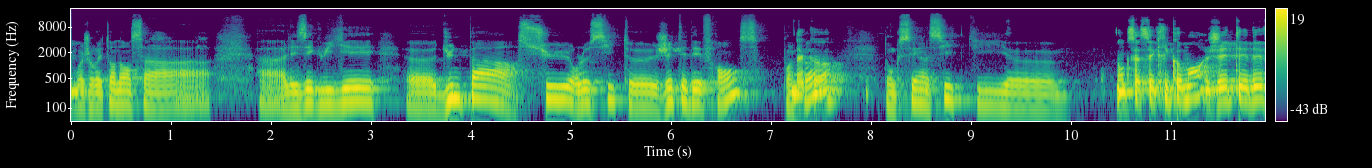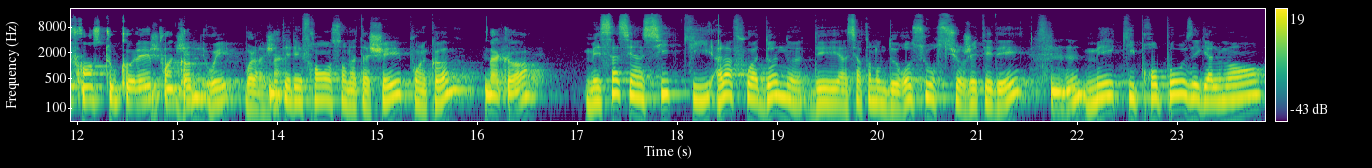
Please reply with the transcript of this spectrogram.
moi j'aurais tendance à, les aiguiller euh, d'une part sur le site GTD France, D'accord. Donc c'est un site qui... Euh, Donc ça s'écrit comment? gtdfrance tout Oui, voilà, gtdfrance en attaché.com. D'accord. Mais ça, c'est un site qui, à la fois, donne des, un certain nombre de ressources sur GTD, mhm. mais qui propose également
